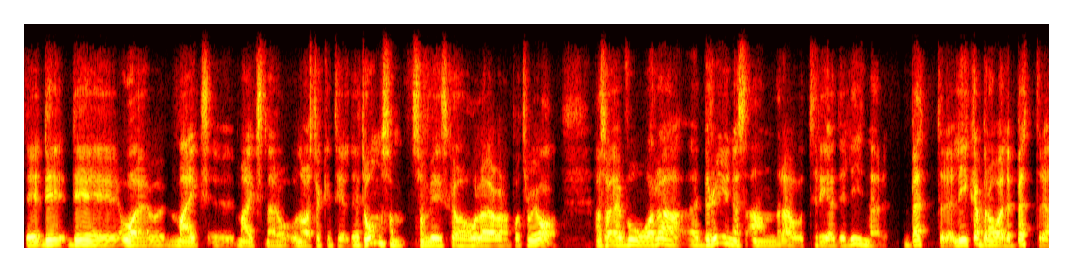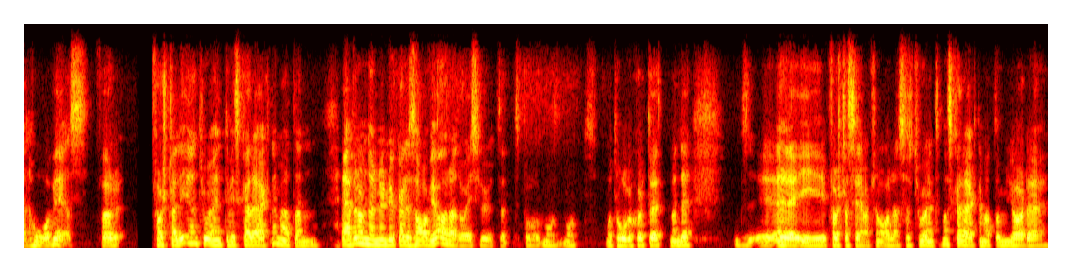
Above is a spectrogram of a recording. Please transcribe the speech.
Det, det, det, och eh, Mike, eh, Mike, och, och några stycken till. Det är de som, som vi ska hålla ögonen på tror jag. Alltså är våra Brynäs andra och tredje linjer bättre, lika bra eller bättre än HVs? För första linjen tror jag inte vi ska räkna med att den, även om den nu lyckades avgöra då i slutet på, mot, mot, mot HV71, men det, eh, i första semifinalen så tror jag inte man ska räkna med att de gör det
